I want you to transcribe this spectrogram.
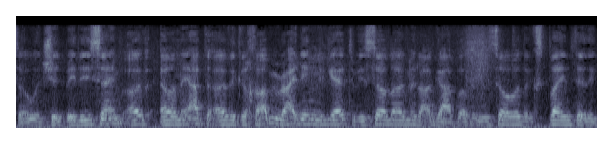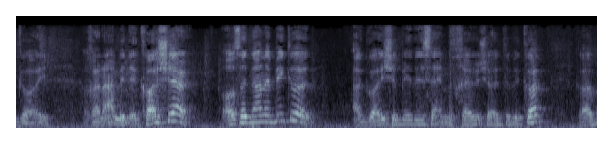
So it should be the same. Elameata Ovikachabim writing the get to Visola Mid Agabav, and Yisrael will explain to the Goy, Chanami the kosher, also going to be good. A Goy should be the same with Cherisha to be cut. It's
